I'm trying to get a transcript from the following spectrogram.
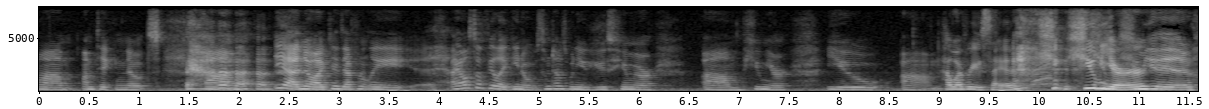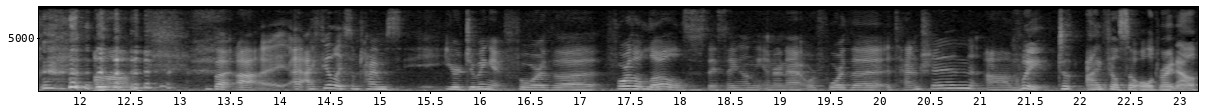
Um, I'm taking notes. Um, yeah, no, I can definitely. I also feel like you know sometimes when you use humor, um, humor, you um, however you say it humor humor. But uh, I, feel like sometimes you're doing it for the for the lulz, as they say on the internet, or for the attention. Um, wait just, i feel so old right now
